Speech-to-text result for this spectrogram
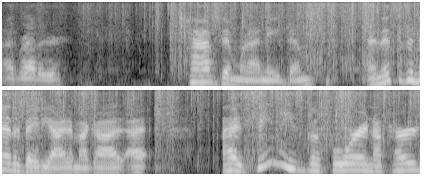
I'd rather have them when I need them. And this is another baby item I got. I, I had seen these before, and I've heard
